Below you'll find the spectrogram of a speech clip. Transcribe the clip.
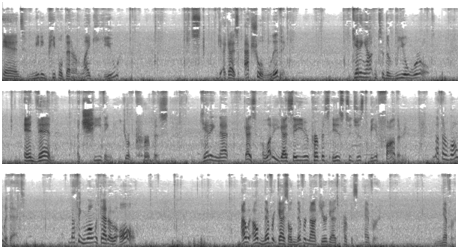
and meeting people that are like you. Guys, actual living getting out into the real world, and then achieving your purpose. Getting that, guys, a lot of you guys say your purpose is to just be a father. Nothing wrong with that. Nothing wrong with that at all. I, will never, guys, I'll never knock your guys' purpose ever. Never.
